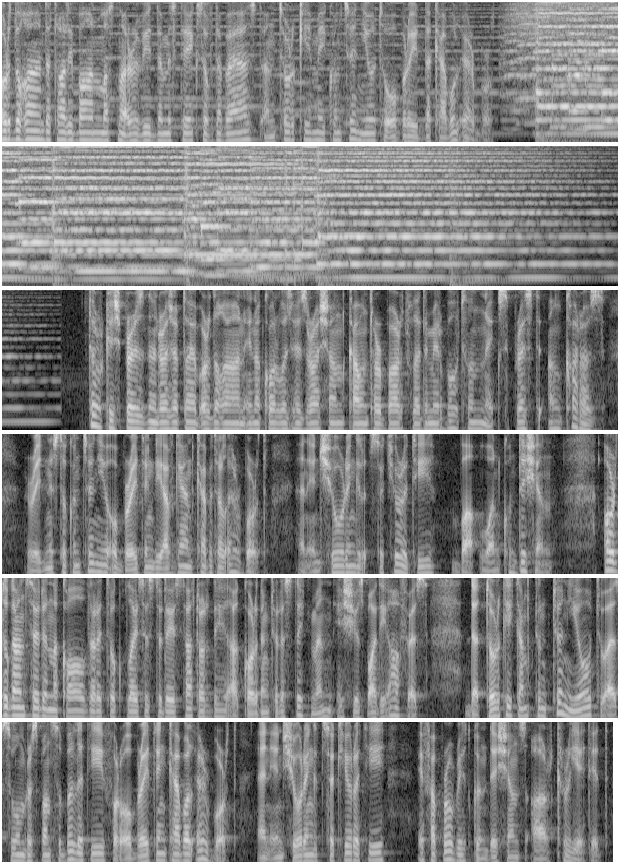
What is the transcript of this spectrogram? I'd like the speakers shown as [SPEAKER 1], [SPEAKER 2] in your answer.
[SPEAKER 1] Erdogan, the Taliban must not repeat the mistakes of the past, and Turkey may continue to operate the Kabul airport. Turkish President Recep Tayyip Erdogan, in a call with his Russian counterpart Vladimir Putin, expressed Ankara's readiness to continue operating the Afghan capital airport and ensuring its security, but one condition. Erdogan said in a call that it took place today, Saturday, according to the statement issued by the office, that Turkey can continue to assume responsibility for operating Kabul airport and ensuring its security if appropriate conditions are created.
